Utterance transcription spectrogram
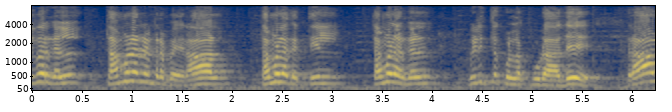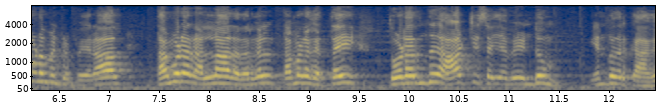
இவர்கள் தமிழர் என்ற பெயரால் தமிழகத்தில் தமிழர்கள் விழித்து கொள்ளக்கூடாது. திராவிடம் என்ற பெயரால் தமிழர் அல்லாதவர்கள் தமிழகத்தை தொடர்ந்து ஆட்சி செய்ய வேண்டும் என்பதற்காக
